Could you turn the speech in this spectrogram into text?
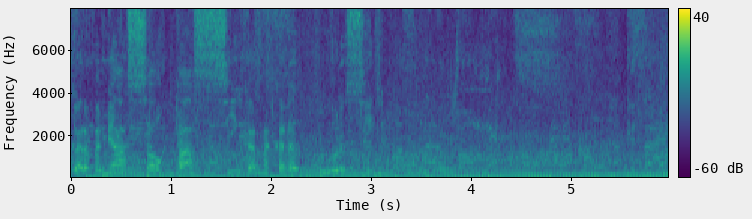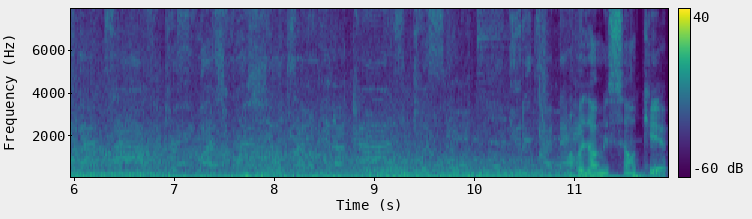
Cara vai me assaltar assim, cara, na cara dura, assim. Vamos fazer uma missão aqui.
